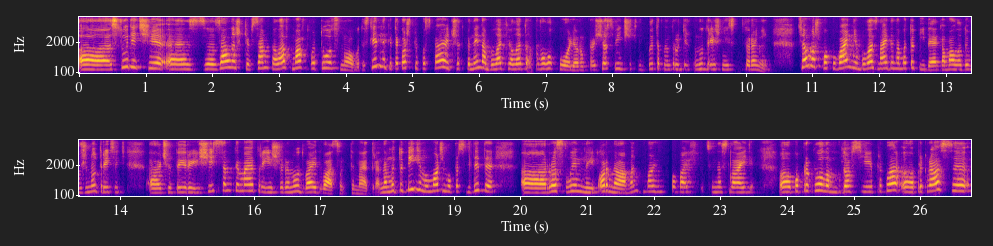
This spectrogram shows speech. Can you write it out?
Е, Судячи е, з залишків, сам калаф мав тверду основу. Дослідники також припускають, що тканина була фіолетового кольору, про що свідчить відбиток на внутрішній стороні. В цьому ж похованні була знайдена метопіда, яка мала довжину 34,6 см і ширину 2,2 см. На метопіді ми можемо прослідити е, рослинний орнамент, можна побачити це на слайді. По приколам до всієї прикраси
